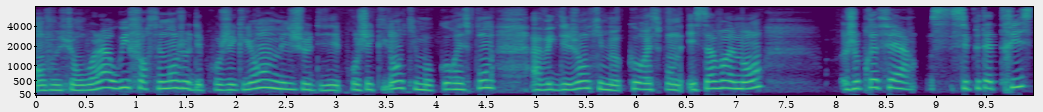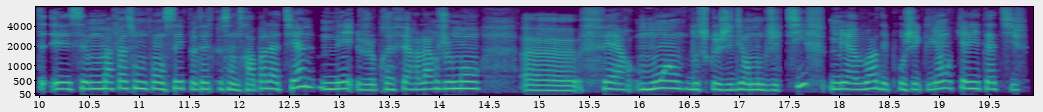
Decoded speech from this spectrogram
en fonction. Voilà, oui, forcément, je veux des projets clients, mais je veux des projets clients qui me correspondent avec des gens qui me correspondent. Et ça, vraiment, je préfère, c'est peut-être triste et c'est ma façon de penser, peut-être que ça ne sera pas la tienne, mais je préfère largement euh, faire moins de ce que j'ai dit en objectif, mais avoir des projets clients qualitatifs.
